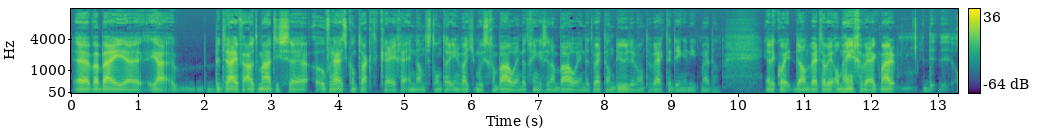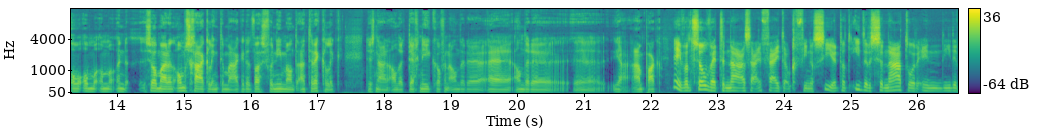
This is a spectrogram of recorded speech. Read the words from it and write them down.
eh, waarbij eh, ja, bedrijven automatisch overheidscontracten kregen. En dan stond daarin wat je moest gaan bouwen. En dat gingen ze dan bouwen. En dat werd dan duurder, want er werkten dingen niet. Maar dan, ja, dan, kon je, dan werd er weer omheen gewerkt. Maar om, om, om een, zomaar een omschakeling te maken, dat was voor niemand aantrekkelijk. Dus naar een andere techniek of een andere, eh, andere eh, ja, aanpak. Nee, want zo werd de NASA in feite ook gefinancierd. Dat iedere senator in, die de,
